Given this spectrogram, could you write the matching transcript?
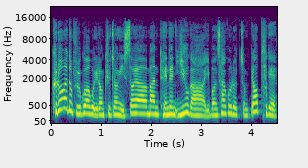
그럼에도 불구하고 이런 규정이 있어야만 되는 이유가 이번 사고로 좀 뼈아프게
